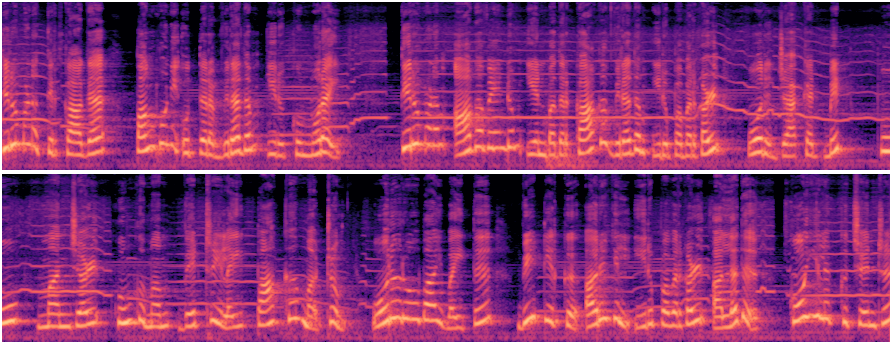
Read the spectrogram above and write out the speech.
திருமணத்திற்காக பங்குனி உத்தர விரதம் இருக்கும் முறை. திருமணம் ஆக வேண்டும் என்பதற்காக விரதம் இருப்பவர்கள் ஒரு ஜாக்கெட் பிட் பூ மஞ்சள் குங்குமம் வெற்றிலை பாக்கு மற்றும் ஒரு ரூபாய் வைத்து வீட்டிற்கு அருகில் இருப்பவர்கள் அல்லது கோயிலுக்கு சென்று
